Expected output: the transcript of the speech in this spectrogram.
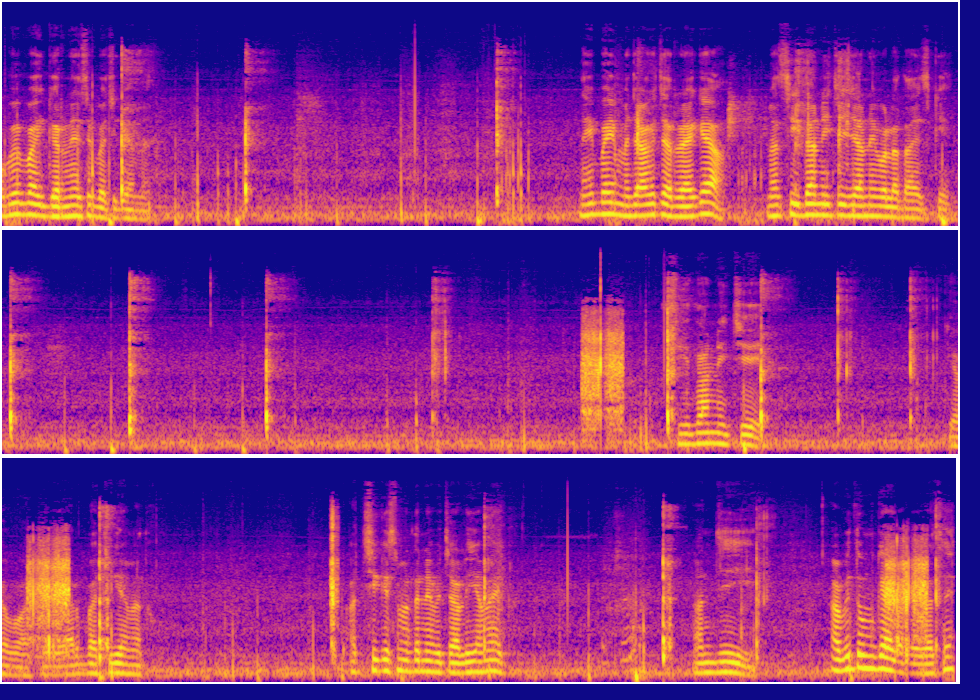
अबे भाई गिरने से बच गया मैं। नहीं भाई मज़ाक चल रहा है क्या? मैं सीधा नीचे जाने वाला था इसके। सीधा नीचे। क्या बात है यार बच गया मैं तो। अच्छी किस्मत ने बचा लिया मैं अच्छा। हाँ जी। अभी तुम क्या कर रहे हो वैसे?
